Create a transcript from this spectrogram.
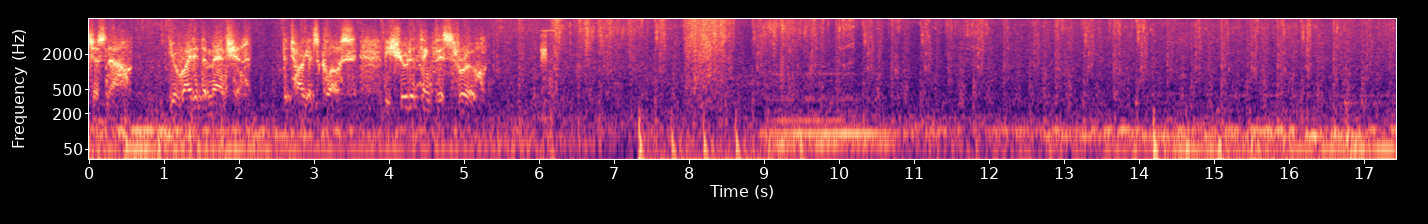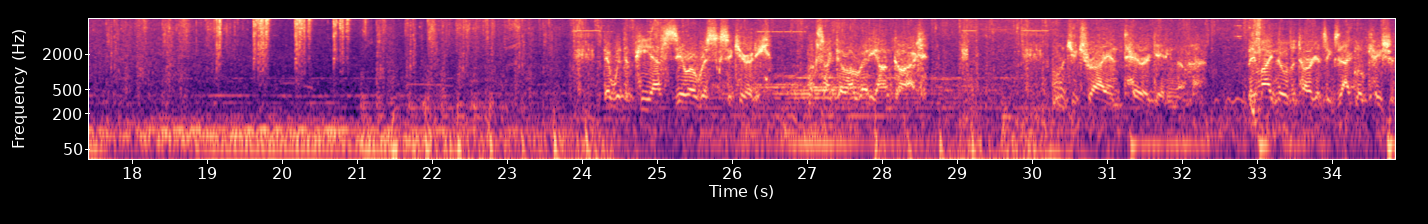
Just now. You're right at the mansion. The target's close. Be sure to think this through. They're with the PF Zero Risk Security. Looks like they're already on guard. You try interrogating them? They might know the target's exact location.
